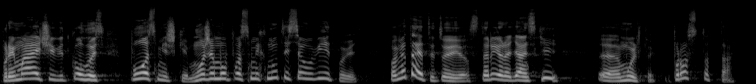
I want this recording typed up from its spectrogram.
Приймаючи від когось посмішки, можемо посміхнутися у відповідь. Пам'ятаєте той старий радянський е, мультик? Просто так.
